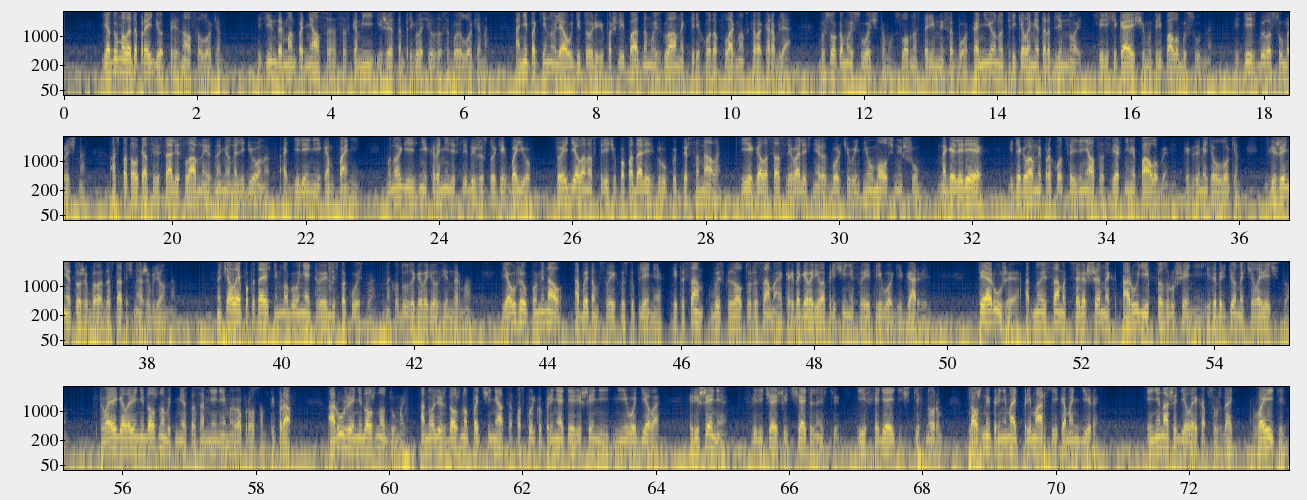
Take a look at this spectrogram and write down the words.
«Я думал, это пройдет», — признался Локин. Зиндерман поднялся со скамьи и жестом пригласил за собой Локина. Они покинули аудиторию и пошли по одному из главных переходов флагманского корабля, высокому и сводчатому, словно старинный собор, каньону 3 километра длиной, пересекающему три палубы судна. Здесь было сумрачно, а с потолка свисали славные знамена легионов, отделений и компаний. Многие из них хранили следы жестоких боев. То и дело навстречу попадались группы персонала, и их голоса сливались в неразборчивый неумолчный шум. На галереях, где главный проход соединялся с верхними палубами, как заметил Локин, движение тоже было достаточно оживленным. «Сначала я попытаюсь немного унять твое беспокойство», — на ходу заговорил Зиндерман. Я уже упоминал об этом в своих выступлениях, и ты сам высказал то же самое, когда говорил о причине своей тревоги, Гарвиль. Ты оружие, одно из самых совершенных орудий разрушения, изобретенных человечеством. В твоей голове не должно быть места сомнениям и вопросам, ты прав. Оружие не должно думать, оно лишь должно подчиняться, поскольку принятие решений не его дело. Решения, с величайшей тщательностью и исходя из этических норм, должны принимать примархи и командиры. И не наше дело их обсуждать. Воитель,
